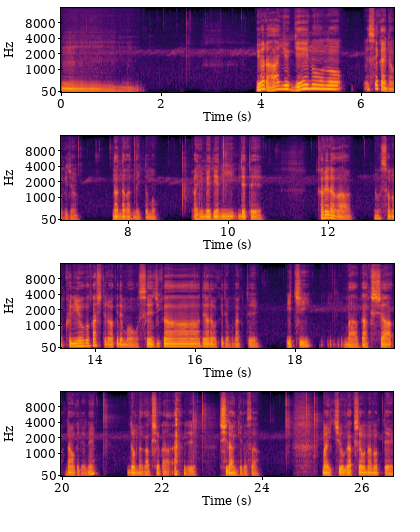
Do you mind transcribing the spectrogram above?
うーん、いわゆるああいう芸能の世界なわけじゃん。なんだかんだ言っても。ああいうメディアに出て、彼らがその国を動かしてるわけでも政治家であるわけでもなくて、一、まあ学者なわけだよね。どんな学者か 知らんけどさ。まあ一応学者を名乗って、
